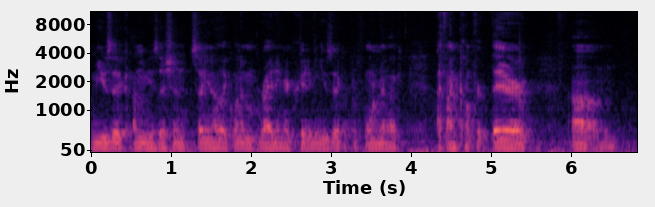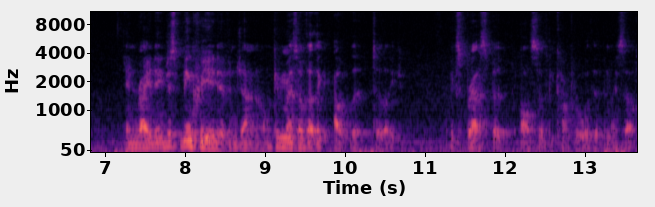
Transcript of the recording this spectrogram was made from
music. I'm a musician, so you know, like when I'm writing or creating music or performing, like I find comfort there. Um, in writing, just being creative in general, giving myself that like outlet to like express, but also be comfortable with it in myself.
